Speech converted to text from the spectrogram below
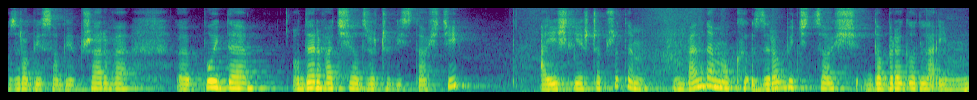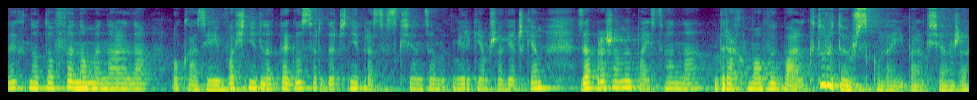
zrobię sobie przerwę, e, pójdę oderwać się od rzeczywistości a jeśli jeszcze przy tym będę mógł zrobić coś dobrego dla innych, no to fenomenalna okazja. I właśnie dlatego serdecznie wraz z księdzem Mirkiem Przewieczkiem zapraszamy Państwa na drachmowy bal. Który to już z kolei bal, księże?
